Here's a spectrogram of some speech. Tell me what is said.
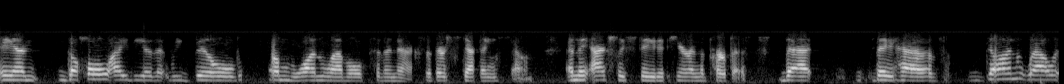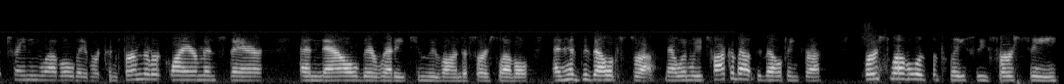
And the whole idea that we build from one level to the next, that they're stepping stones. And they actually stated here in the purpose that they have done well at training level, they've confirmed the requirements there, and now they're ready to move on to first level and have developed thrust. Now, when we talk about developing thrust, first level is the place we first see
